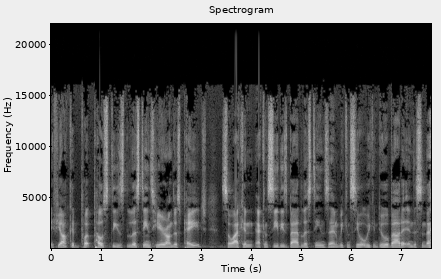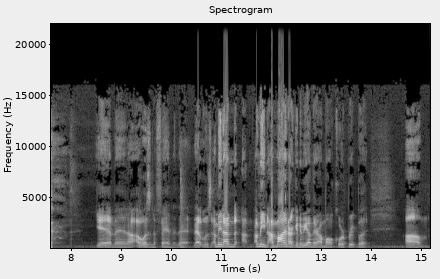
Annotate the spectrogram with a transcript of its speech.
if y'all could put post these listings here on this page, so I can I can see these bad listings, and we can see what we can do about it, and this and that." Yeah, man, I, I wasn't a fan of that. That was, I mean, I'm, I mean, I- mine aren't going to be on there. I'm all corporate, but, um,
